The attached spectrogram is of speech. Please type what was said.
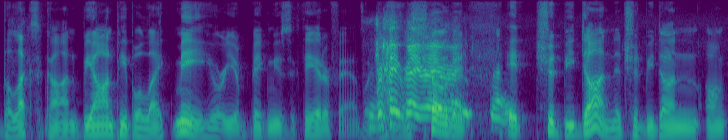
the lexicon beyond people like me who are your big music theater fans. Like, Right, right, right, right, right. it should be done. It should be done on,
